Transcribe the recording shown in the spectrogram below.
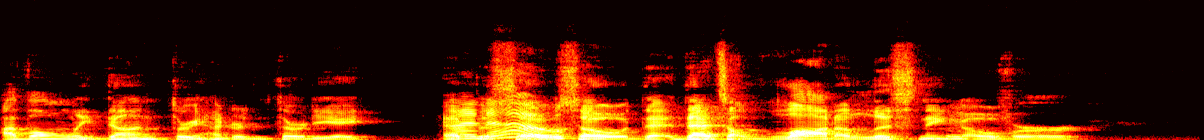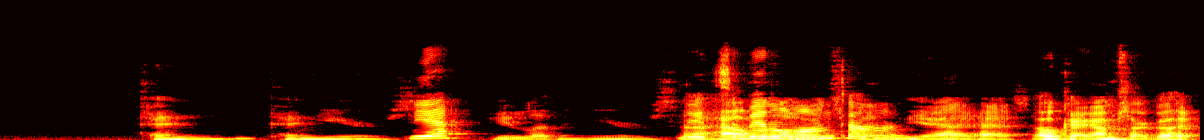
I've only done 338 I know. so that that's a lot of listening mm. over 10, 10 years. Yeah. 11 years? It's however been a long it's been. time. Yeah, it has. Okay, I'm sorry. Go ahead.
